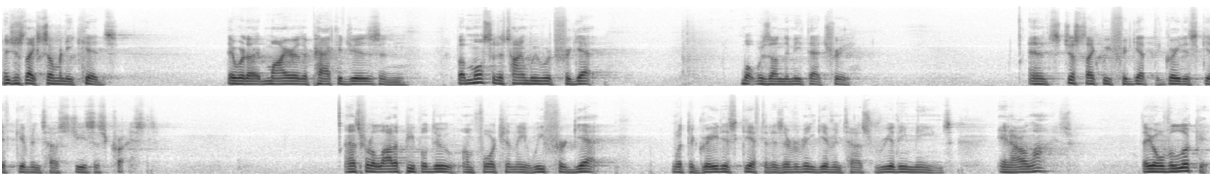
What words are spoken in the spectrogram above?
It's just like so many kids. They would admire the packages, and, but most of the time we would forget what was underneath that tree. And it's just like we forget the greatest gift given to us, Jesus Christ. That's what a lot of people do, unfortunately. We forget what the greatest gift that has ever been given to us really means in our lives. They overlook it,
